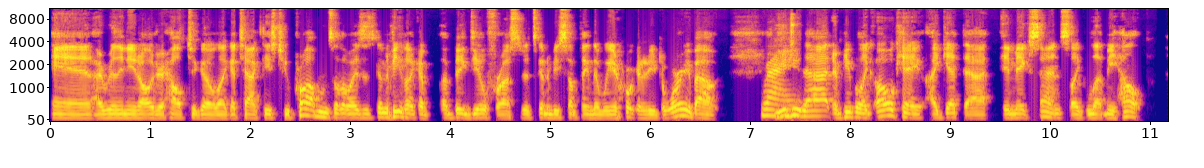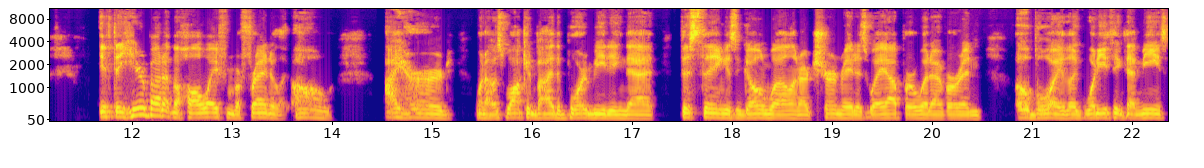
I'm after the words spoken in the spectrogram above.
And I really need all your help to go like attack these two problems. Otherwise, it's going to be like a, a big deal for us. It's going to be something that we, we're going to need to worry about. Right. You do that, and people are like, oh, okay, I get that. It makes sense. Like, let me help if they hear about it in the hallway from a friend, they're like, oh, I heard when I was walking by the board meeting that this thing isn't going well and our churn rate is way up or whatever. And oh boy, like, what do you think that means?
